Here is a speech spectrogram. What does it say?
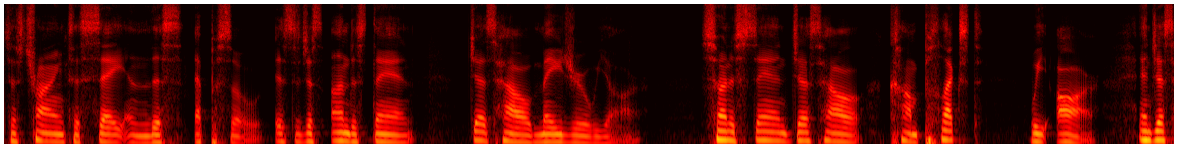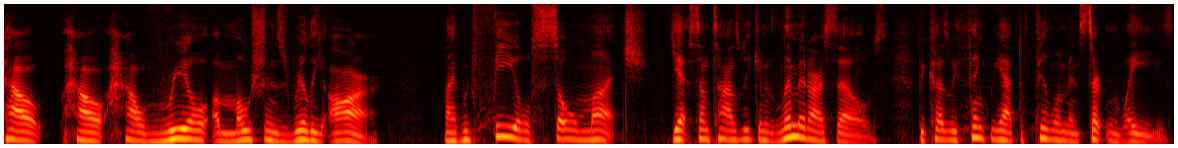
just trying to say in this episode is to just understand just how major we are. To understand just how complex we are and just how how how real emotions really are. Like we feel so much, yet sometimes we can limit ourselves because we think we have to feel them in certain ways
